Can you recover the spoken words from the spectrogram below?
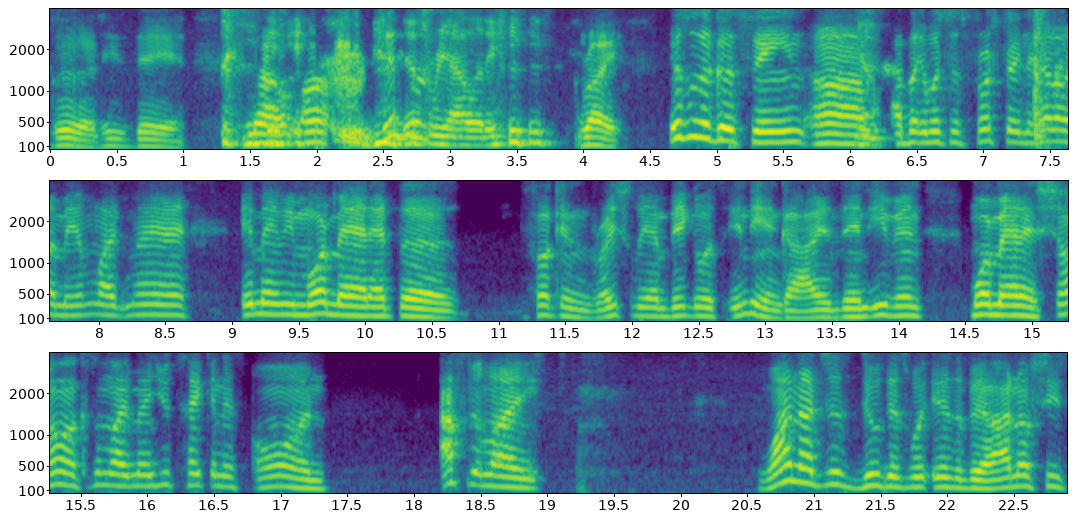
Good, he's dead. No, uh, this, this reality, right? This was a good scene. Um, yeah. but it was just frustrating the hell out of me. I'm like, man, it made me more mad at the fucking racially ambiguous Indian guy, and then even more mad at Sean because I'm like, man, you taking this on. I feel like why not just do this with Isabel? I know she's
